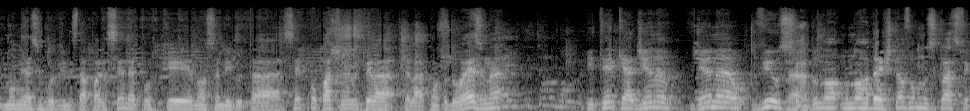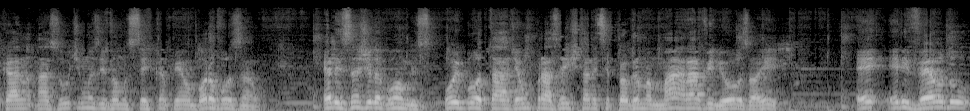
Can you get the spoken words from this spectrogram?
O nome Ezio Rodrigues está aparecendo, é porque o nosso amigo está sempre compartilhando pela, pela conta do Ezio, né? E tem aqui a Diana, Diana Wilson, É. do no, no Nordestão, vamos nos classificar na- nas últimas e vamos ser campeão. Bora, vozão. Elisângela Gomes, oi, boa tarde. É um prazer estar nesse programa maravilhoso aí. Eriveldo,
